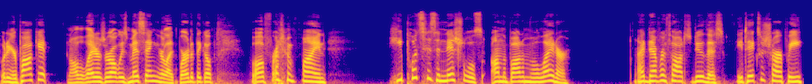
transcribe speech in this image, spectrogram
put it in your pocket, and all the lighters are always missing. You're like, where did they go? Well, a friend of mine, he puts his initials on the bottom of a lighter. I'd never thought to do this. He takes a Sharpie,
